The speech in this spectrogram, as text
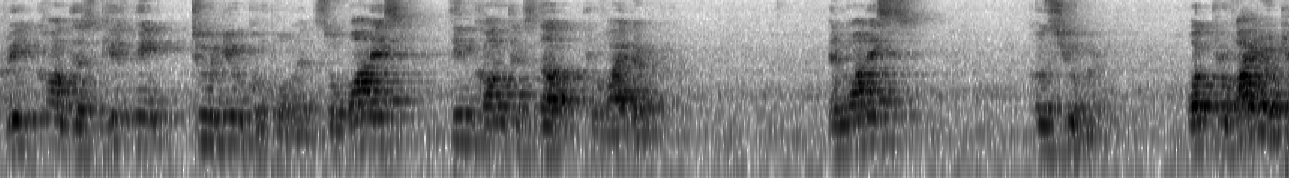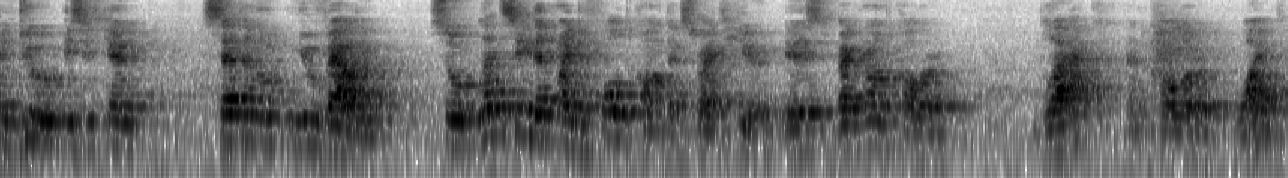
create context, gives me two new components. So one is theme context.provider and one is consumer. What provider can do is it can set a new value. So let's say that my default context right here is background color black and color white.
